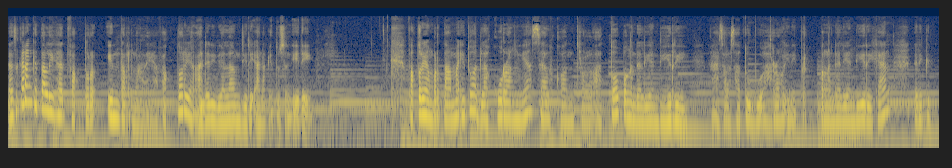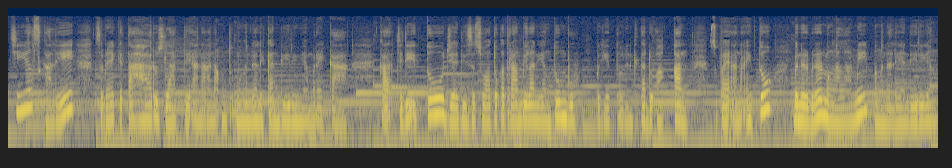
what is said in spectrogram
Dan sekarang kita lihat faktor internal ya, faktor yang ada di dalam diri anak itu sendiri. Faktor yang pertama itu adalah kurangnya self control atau pengendalian diri Nah, salah satu buah roh ini pengendalian diri kan. Dari kecil sekali sebenarnya kita harus latih anak-anak untuk mengendalikan dirinya mereka. Jadi itu jadi sesuatu keterampilan yang tumbuh begitu dan kita doakan supaya anak itu benar-benar mengalami pengendalian diri yang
